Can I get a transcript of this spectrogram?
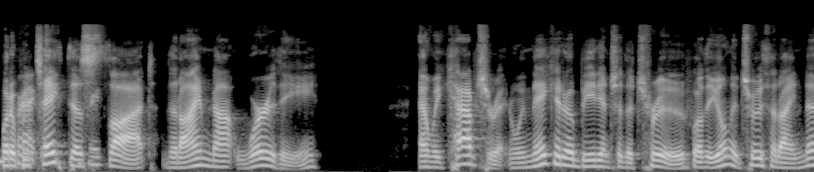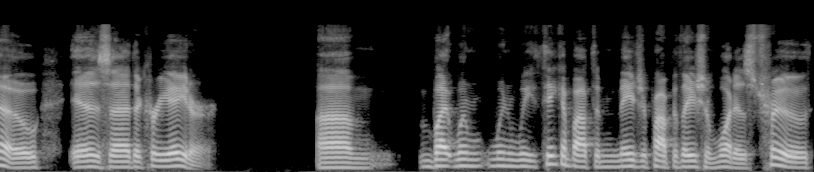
But Correct. if we take this thought that I'm not worthy and we capture it and we make it obedient to the truth, well, the only truth that I know is uh, the creator. Um, but when when we think about the major population what is truth?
